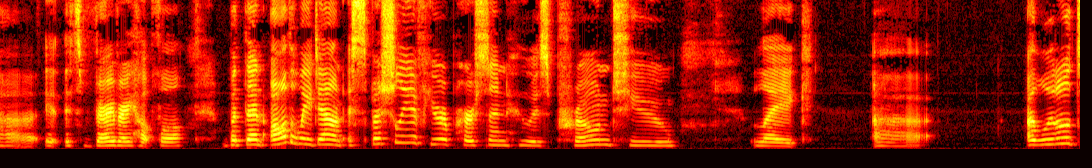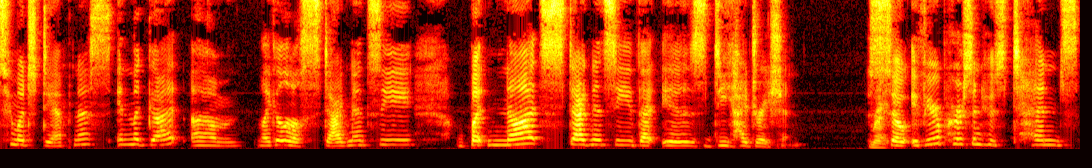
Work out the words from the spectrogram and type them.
uh, it, it's very very helpful but then all the way down especially if you're a person who is prone to like uh, a little too much dampness in the gut um, like a little stagnancy but not stagnancy that is dehydration Right. so if you're a person who tends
